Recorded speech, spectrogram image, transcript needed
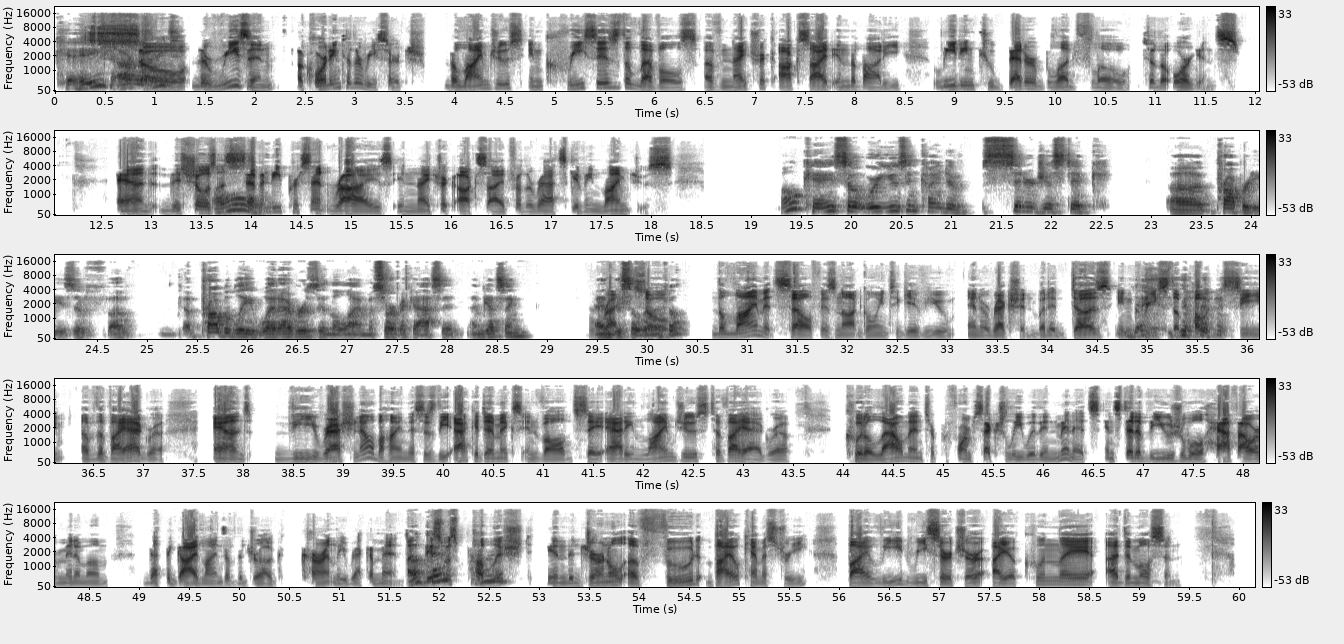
Okay. All so right. the reason, according to the research, the lime juice increases the levels of nitric oxide in the body, leading to better blood flow to the organs. And this shows a Oh. 70% rise in nitric oxide for the rats giving lime juice. Okay, so we're using kind of synergistic uh, properties of, of uh, probably whatever's in the lime, ascorbic acid, I'm guessing, and right. the So the lime itself is not going to give you an erection, but it does increase the potency of the Viagra. And the rationale behind this is the academics involved say adding lime juice to Viagra could allow men to perform sexually within minutes instead of the usual half hour minimum that the guidelines of the drug currently recommend. This was all right. published in the Journal of Food Biochemistry by lead researcher Ayokunle Ademosun.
